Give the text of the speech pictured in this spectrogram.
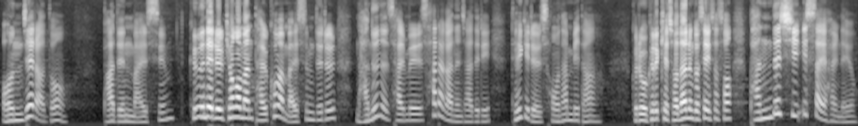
언제라도 받은 말씀, 그 은혜를 경험한 달콤한 말씀들을 나누는 삶을 살아가는 자들이 되기를 소원합니다. 그리고 그렇게 전하는 것에 있어서 반드시 있어야 할 내용.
